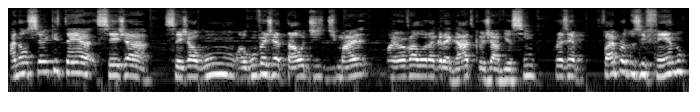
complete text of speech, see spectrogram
A não ser que tenha, seja, seja algum, algum vegetal de, de maior, maior valor agregado, que eu já vi assim. Por exemplo, vai produzir feno,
